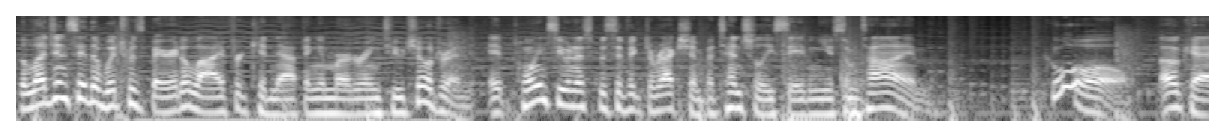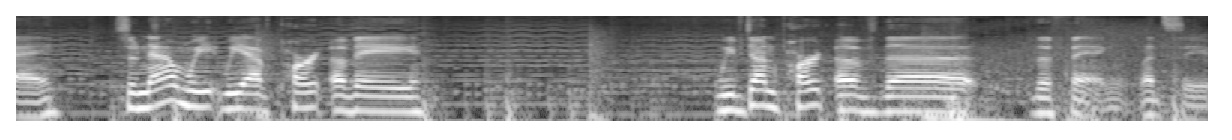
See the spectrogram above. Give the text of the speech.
The legends say the witch was buried alive for kidnapping and murdering two children. It points you in a specific direction, potentially saving you some time. Cool. Okay. So now we, we have part of a... We've done part of the the thing. Let's see.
